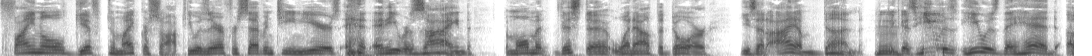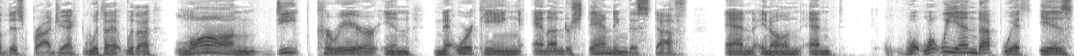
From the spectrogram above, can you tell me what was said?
final gift to Microsoft. He was there for 17 years and, and he resigned the moment Vista went out the door. He said, "I am done," hmm. because he was he was the head of this project with a with a long, deep career in networking and understanding this stuff. And you know, and, and what what we end up with is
